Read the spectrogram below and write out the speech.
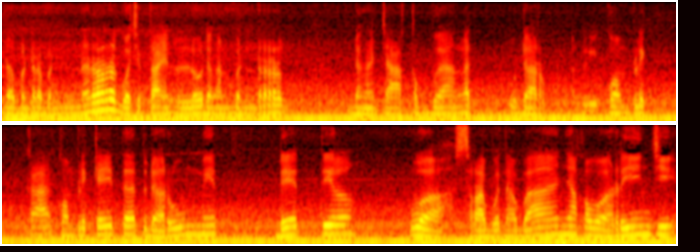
udah bener-bener gue ciptain lo dengan bener dengan cakep banget udah komplik complicated udah rumit detail Wah serabutnya banyak Wah rinci.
